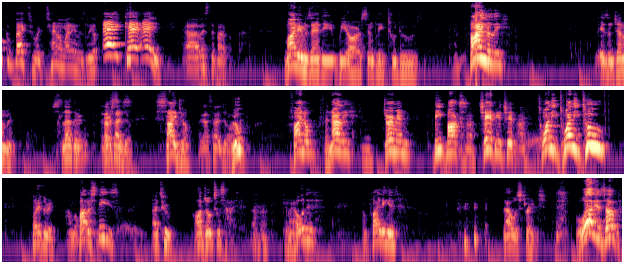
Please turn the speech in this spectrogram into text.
welcome back to our channel. My name is Leo, aka uh, Mr. Bada My name is Andy. We are simply two dudes. And finally, ladies and gentlemen, Slether I versus Syjo. I got Sergio. Loop, final, finale, German Beatbox Uh-huh. Championship Uh-huh. 2022. 23. I'm about to sneeze. Uh, two. All jokes aside. Uh-huh. Can I hold it? I'm fighting it. that was strange. What is up?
